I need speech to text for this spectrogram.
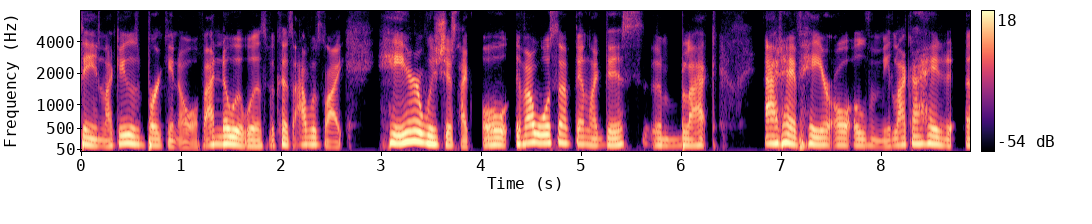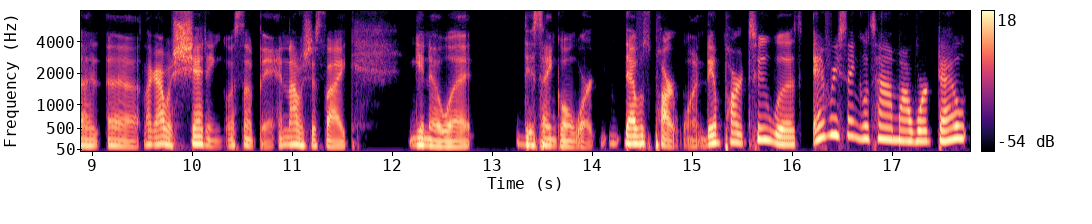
thin, like it was breaking off. I know it was because I was like, hair was just like oh, if I wore something like this um, black. I'd have hair all over me, like I had a, uh, like I was shedding or something, and I was just like, you know what, this ain't gonna work. That was part one. Then part two was every single time I worked out,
